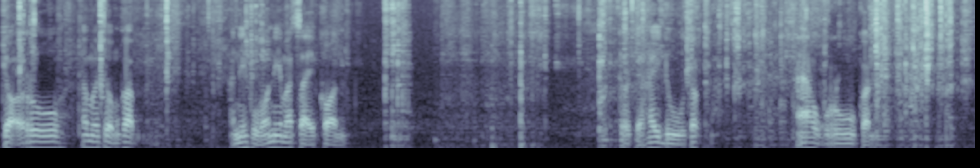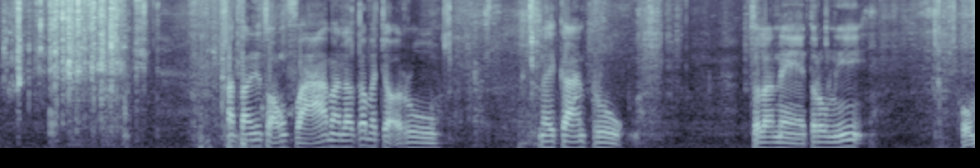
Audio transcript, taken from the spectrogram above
เจาะรูท่านผู้ชมครับ อันนี้ผมเอานี่มาใส่ก่อนก็จะให้ดูสักห้าหกรูก่อน ขั้นตอนที่สองฝามันแล้วก็มาเจาะรูในการปลูกสะระแหน่ตรงนี้ ผม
